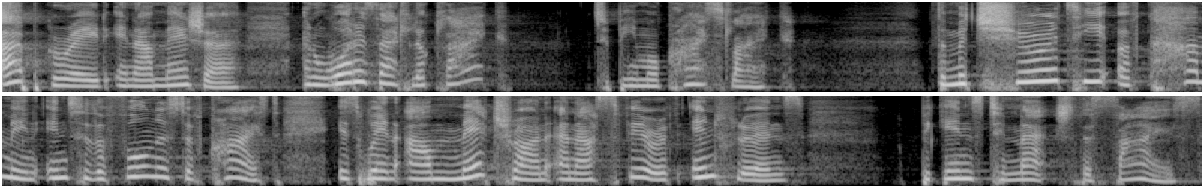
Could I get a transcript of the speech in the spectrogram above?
upgrade in our measure. And what does that look like? To be more Christ like. The maturity of coming into the fullness of Christ is when our metron and our sphere of influence begins to match the size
